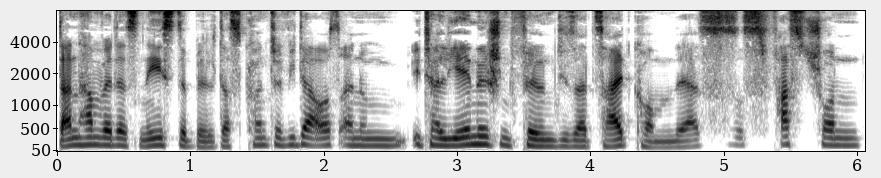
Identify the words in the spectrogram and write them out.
Dann haben wir das nächste Bild. Das könnte wieder aus einem italienischen Film dieser Zeit kommen. Der ist, ist fast schon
